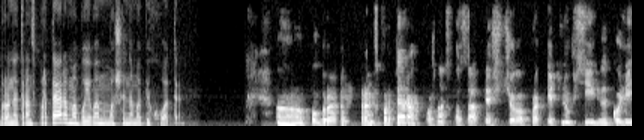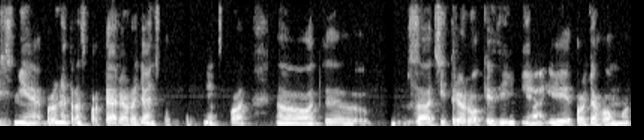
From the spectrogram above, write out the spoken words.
бронетранспортерами, бойовими машинами піхоти? Е, По бронетранспортерах можна сказати, що практично всі колісні бронетранспортери радянського виробництва е, е, за ці три роки війни і протягом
